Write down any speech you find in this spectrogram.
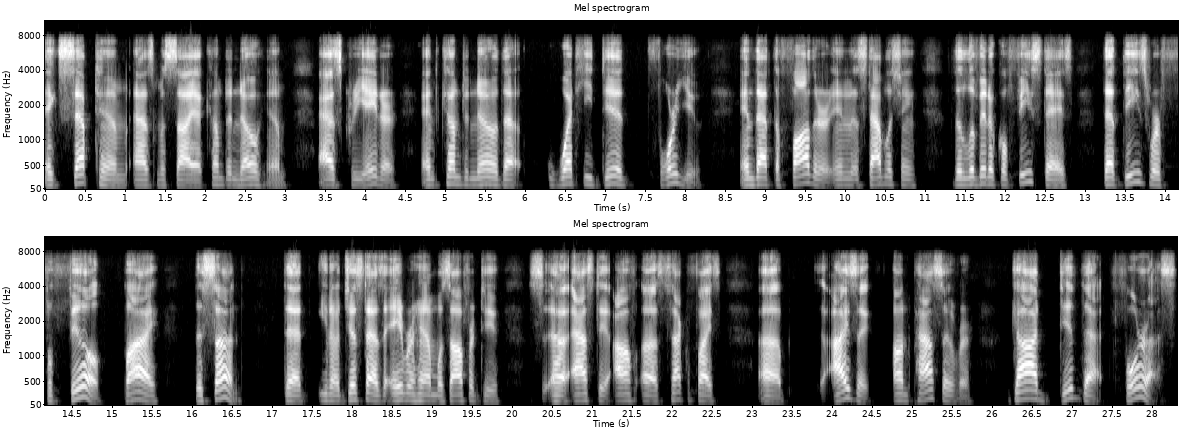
accept him as Messiah, come to know him as creator, and come to know that what he did for you and that the father in establishing the levitical feast days that these were fulfilled by the son. That you know just as abraham was offered to uh, asked to uh, sacrifice uh, isaac on passover god did that for us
